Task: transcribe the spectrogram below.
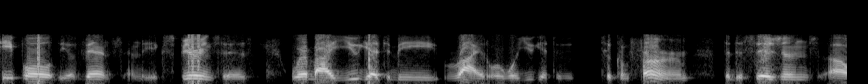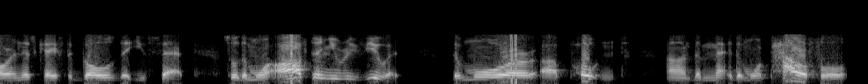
people, the events, and the experiences whereby you get to be right or where you get to, to confirm the decisions, uh, or in this case, the goals that you've set. So the more often you review it, the more uh, potent, uh, the ma- the more powerful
